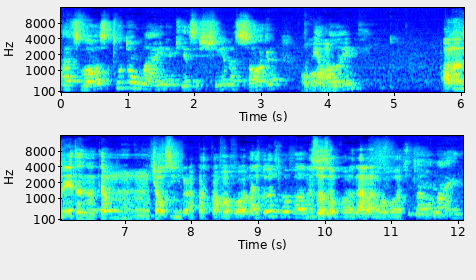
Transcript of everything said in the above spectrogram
As vós, tudo online aqui assistindo, a sogra, a minha mãe, Olha lá, nenê tá dando até um, um tchauzinho lá pra, pra vovó lá. as duas vovós As duas vovós. Olha lá a vovó. estão online.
